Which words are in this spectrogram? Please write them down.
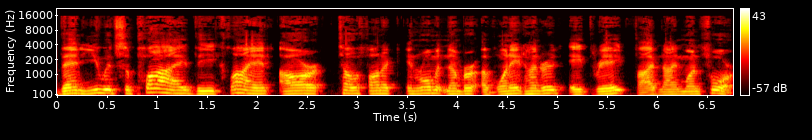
Then you would supply the client our telephonic enrollment number of 1 800 838 5914.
